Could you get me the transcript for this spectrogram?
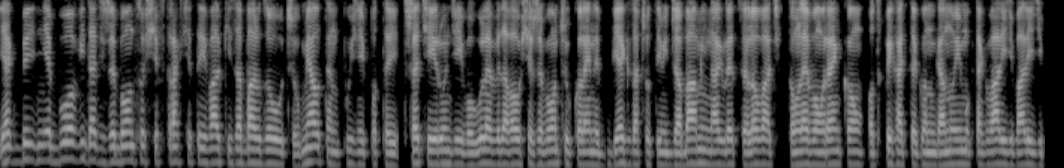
jakby nie było widać, żeby on coś się w trakcie tej walki za bardzo uczył. Miał ten później po tej trzeciej rundzie i w ogóle wydawało się, że włączył kolejny bieg, zaczął tymi jabami nagle celować tą lewą ręką, odpychać tego Nganu i mógł tak walić, walić i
